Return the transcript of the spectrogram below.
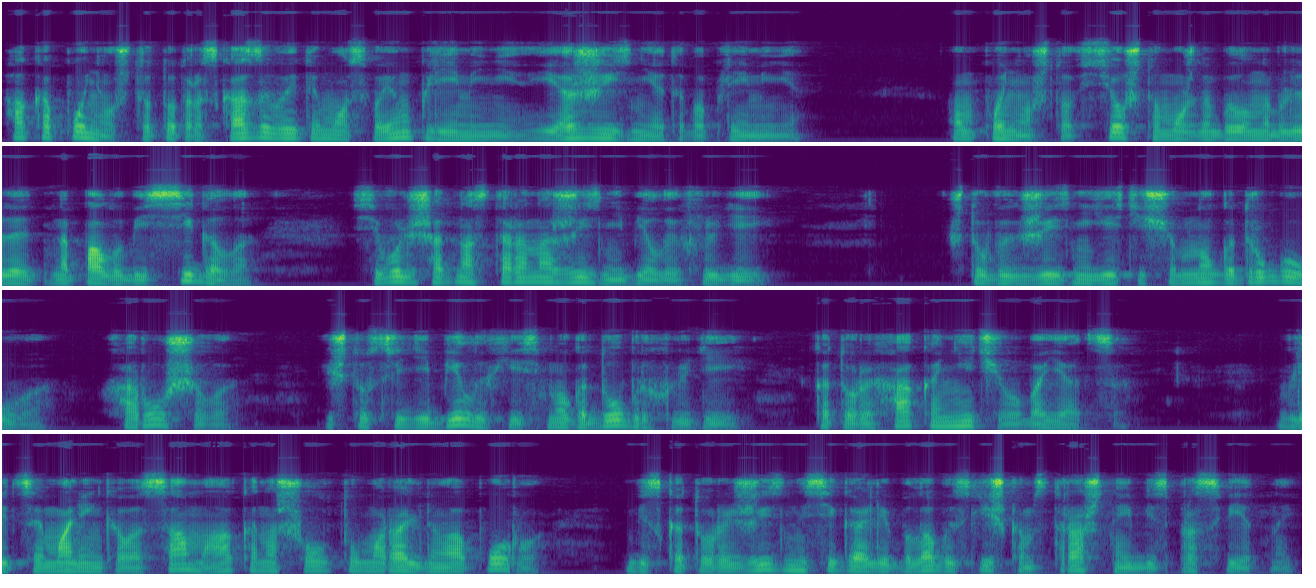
Ака понял, что тот рассказывает ему о своем племени и о жизни этого племени. Он понял, что все, что можно было наблюдать на палубе Сигала, всего лишь одна сторона жизни белых людей. Что в их жизни есть еще много другого, хорошего, и что среди белых есть много добрых людей, которых Ака нечего бояться. В лице маленького Сама Ака нашел ту моральную опору, без которой жизнь на Сигале была бы слишком страшной и беспросветной.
